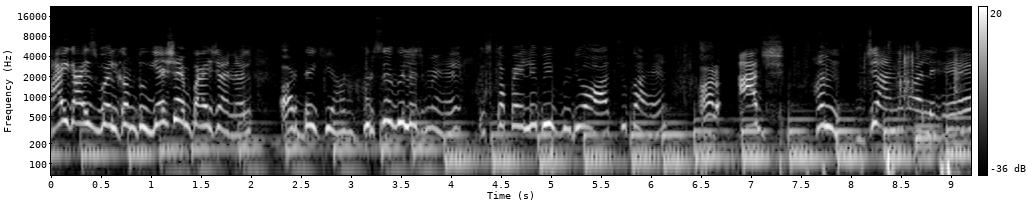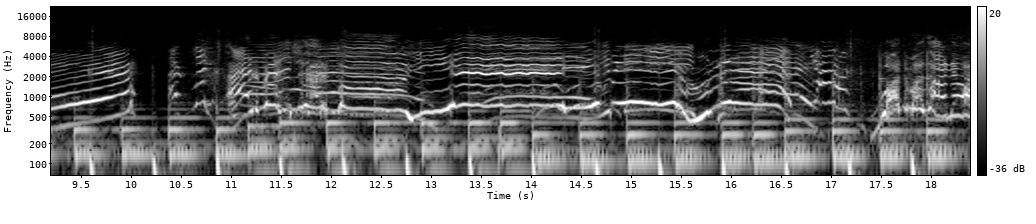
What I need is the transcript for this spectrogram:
Hi guys welcome to Yash empire channel और देखिए हम फिर से विलेज में हैं। इसका पहले भी वीडियो आ चुका है। और आज हम जाने वाले हैं एडवेंचर बहुत मज़ा आने वाला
